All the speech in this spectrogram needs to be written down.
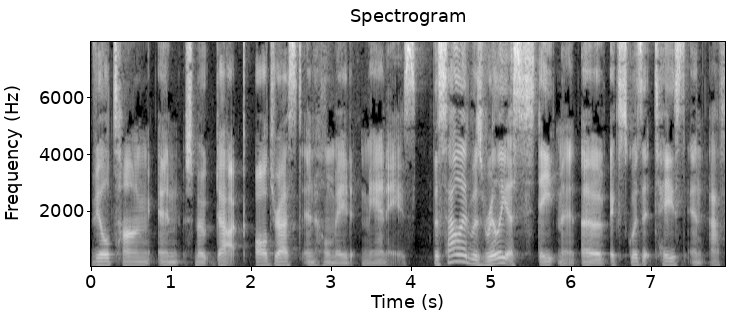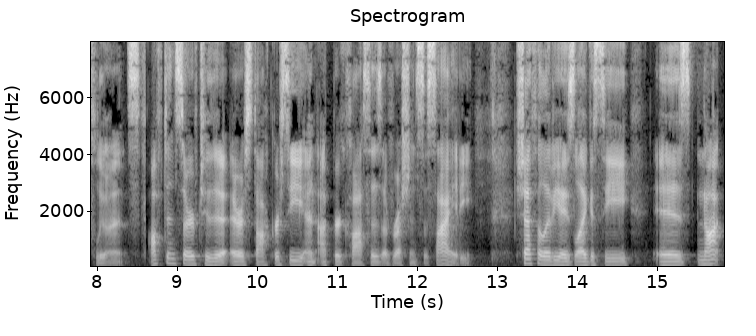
veal tongue, and smoked duck, all dressed in homemade mayonnaise. The salad was really a statement of exquisite taste and affluence, often served to the aristocracy and upper classes of Russian society. Chef Olivier's legacy is not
